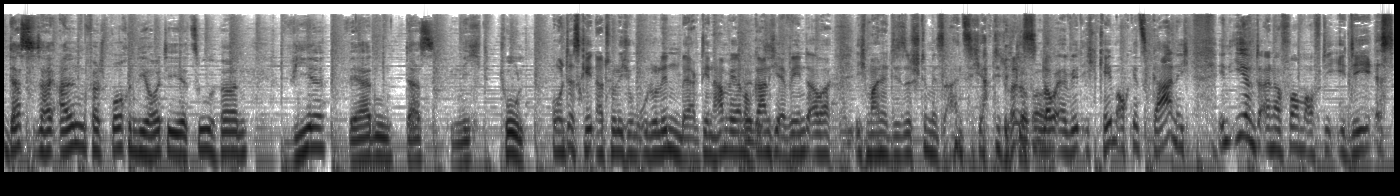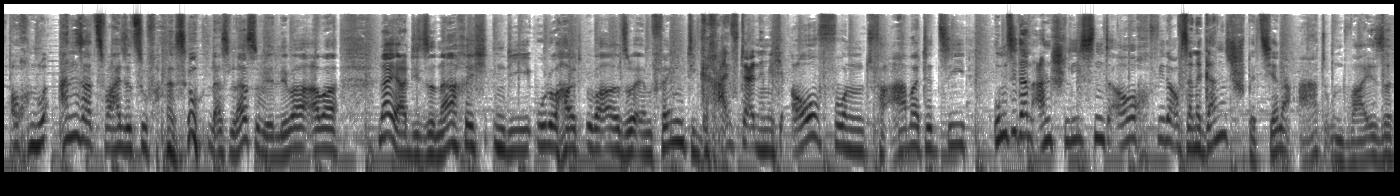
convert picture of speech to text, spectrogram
das sei allen versprochen, die heute hier zuhören. Wir werden das nicht tun. Und es geht natürlich um Udo Lindenberg, den haben wir ja noch gar nicht erwähnt, aber ich meine, diese Stimme ist einzigartig. Du Ich hattest es glaub glaube erwähnt, ich käme auch jetzt gar nicht in irgendeiner Form auf die Idee, es auch nur ansatzweise zu versuchen. Das lassen wir lieber. Aber naja, diese Nachrichten, die Udo halt überall so empfängt, die greift er nämlich auf und verarbeitet sie, um sie dann anschließend auch wieder auf seine ganz spezielle Art und Weise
